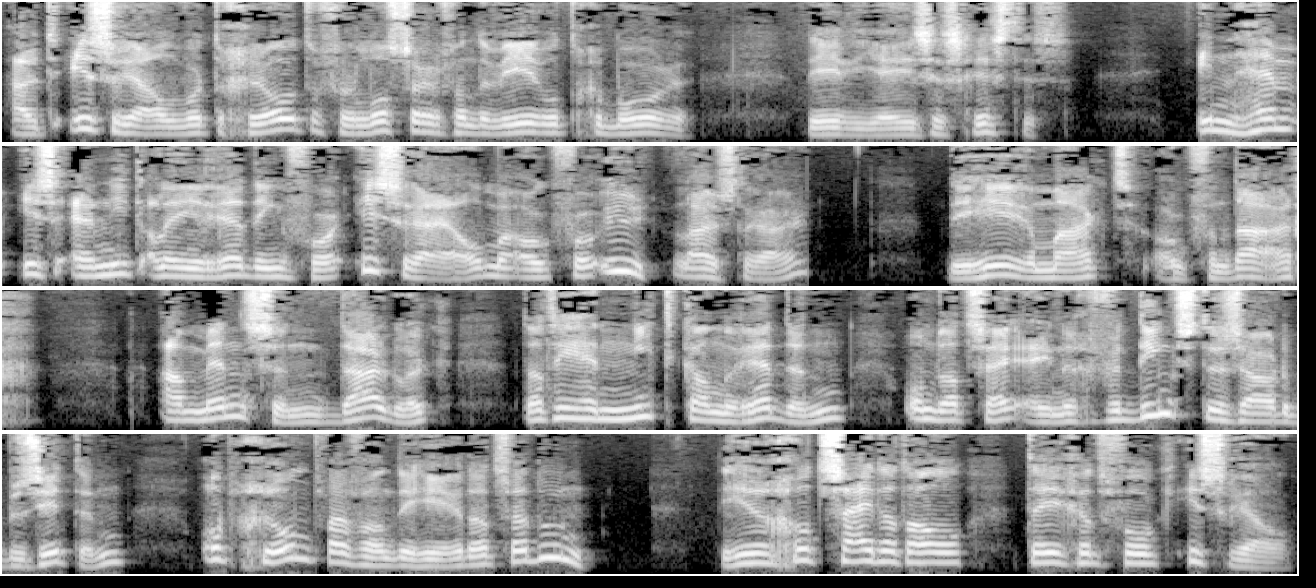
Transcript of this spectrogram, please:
Uit Israël wordt de grote verlosser van de wereld geboren, de Heer Jezus Christus. In hem is er niet alleen redding voor Israël, maar ook voor u, luisteraar. De Heere maakt, ook vandaag, aan mensen duidelijk dat hij hen niet kan redden, omdat zij enige verdiensten zouden bezitten, op grond waarvan de Heer dat zou doen. De Heere God zei dat al tegen het volk Israël.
